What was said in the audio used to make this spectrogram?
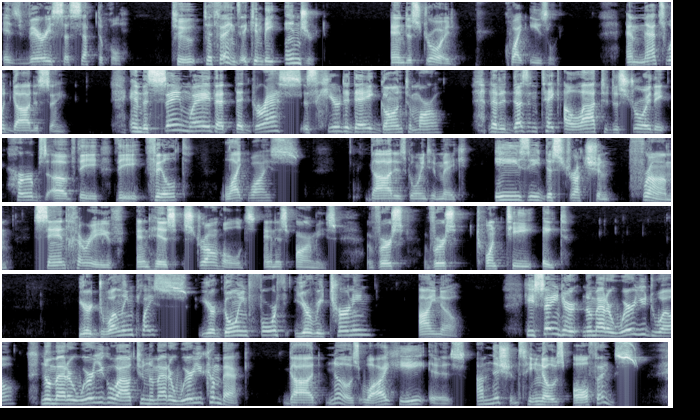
it's very susceptible to, to things. It can be injured and destroyed quite easily. And that's what God is saying. In the same way that, that grass is here today, gone tomorrow, that it doesn't take a lot to destroy the herbs of the, the field. Likewise, God is going to make easy destruction from Sanherib and his strongholds and his armies. Verse, verse 28. Your dwelling place, you're going forth, you're returning, I know. He's saying here no matter where you dwell, no matter where you go out to, no matter where you come back, God knows. Why? He is omniscient. He knows all things.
